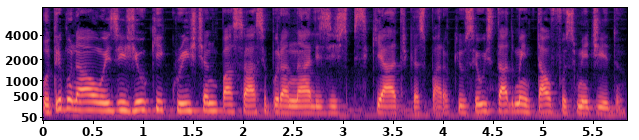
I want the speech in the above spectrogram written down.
O tribunal exigiu que Christian passasse por análises psiquiátricas para que o seu estado mental fosse medido.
